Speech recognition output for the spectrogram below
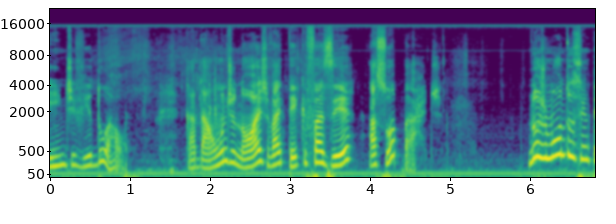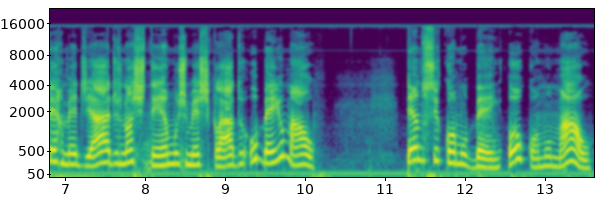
individual. Cada um de nós vai ter que fazer a sua parte. Nos mundos intermediários, nós temos mesclado o bem e o mal, tendo-se como bem ou como mal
